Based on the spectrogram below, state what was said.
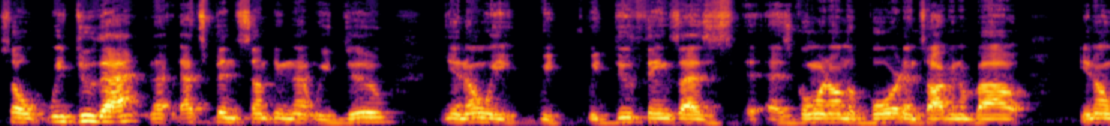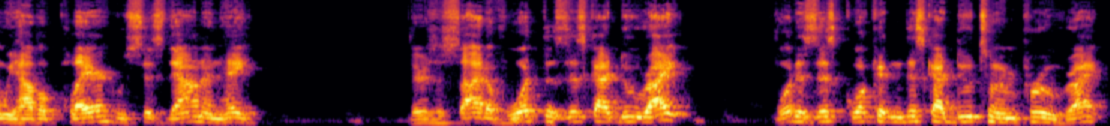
So we do that. that that's been something that we do. You know, we we we do things as as going on the board and talking about, you know, we have a player who sits down and hey, there's a side of what does this guy do right what is this? What can this guy do to improve? Right.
